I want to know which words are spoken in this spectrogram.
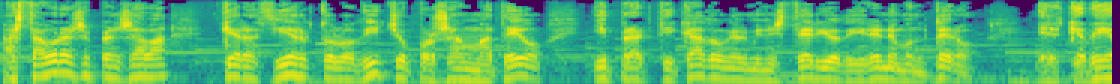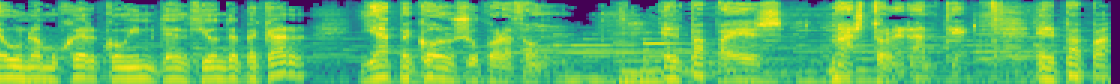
Hasta ahora se pensaba que era cierto lo dicho por San Mateo y practicado en el ministerio de Irene Montero, el que ve a una mujer con intención de pecar, ya pecó en su corazón. El Papa es más tolerante. El Papa,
